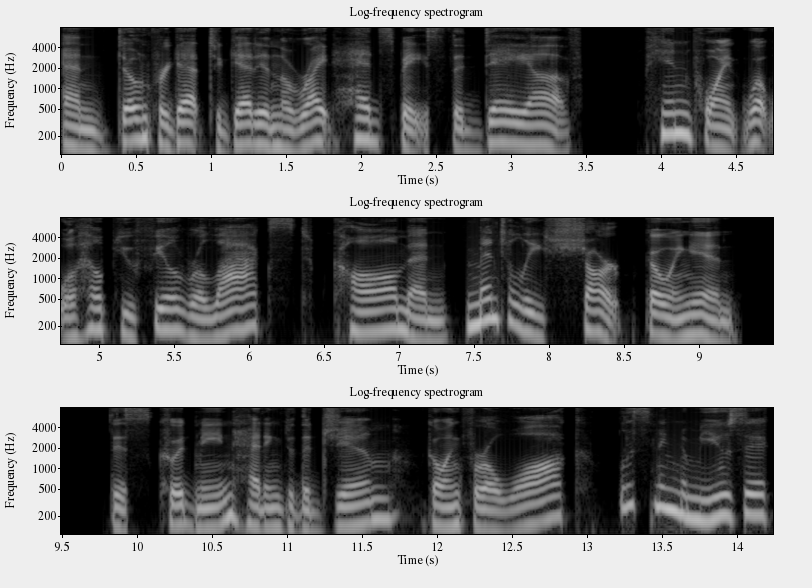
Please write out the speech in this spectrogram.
And don't forget to get in the right headspace the day of. Pinpoint what will help you feel relaxed, calm, and mentally sharp going in. This could mean heading to the gym, going for a walk, listening to music,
